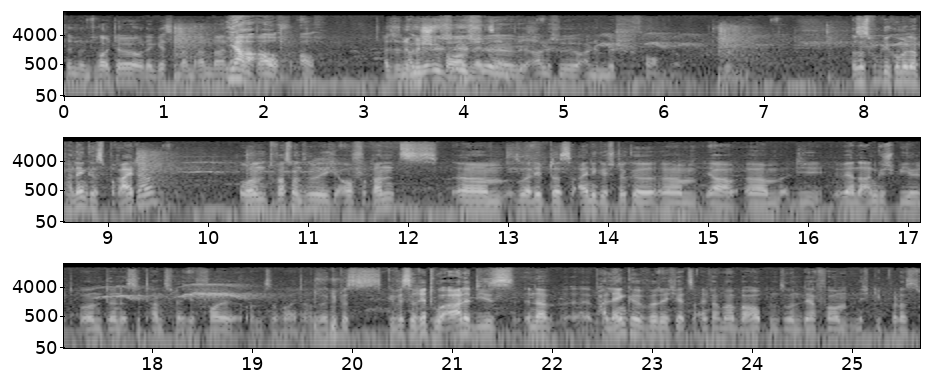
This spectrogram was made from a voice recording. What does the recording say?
sind und heute oder gestern beim Run waren? Ja, da auch, auch. Also eine Also Mischform ist, letztendlich. Äh, alles äh, eine Mischform. Ja. Also das Publikum in der Palenke ist breiter und was man natürlich auf Ranz ähm, so erlebt, dass einige Stücke, ähm, ja, ähm, die werden angespielt und dann ist die Tanzfläche voll und so weiter. Also da gibt es gewisse Rituale, die es in der äh, Palenke, würde ich jetzt einfach mal behaupten, so in der Form nicht gibt, weil das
